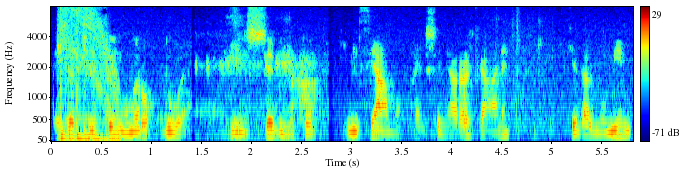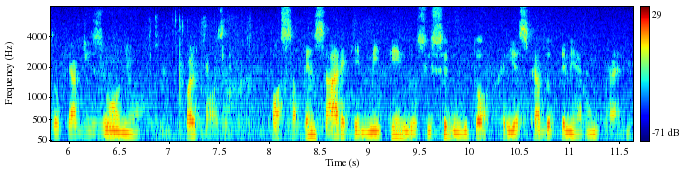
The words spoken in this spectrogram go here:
Esercizio numero 2, il seduto. Iniziamo a insegnare al cane che dal momento che ha bisogno di qualcosa possa pensare che mettendosi seduto riesca ad ottenere un premio.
